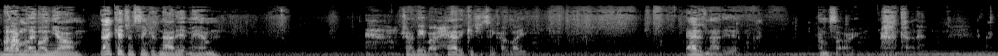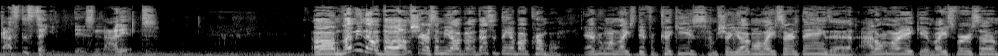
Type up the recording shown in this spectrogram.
but I'm labeling y'all. That kitchen sink is not it, man. I'm trying to think about how the kitchen sink I like. That is not it. I'm sorry. I gotta, I got to say it. It's not it. Um, let me know though. I'm sure some of y'all go. That's the thing about Crumbl. Everyone likes different cookies. I'm sure y'all gonna like certain things that I don't like, and vice versa.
